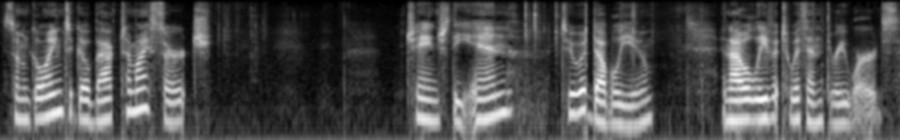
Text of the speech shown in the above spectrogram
So I'm going to go back to my search, change the N to a W, and I will leave it to within three words.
